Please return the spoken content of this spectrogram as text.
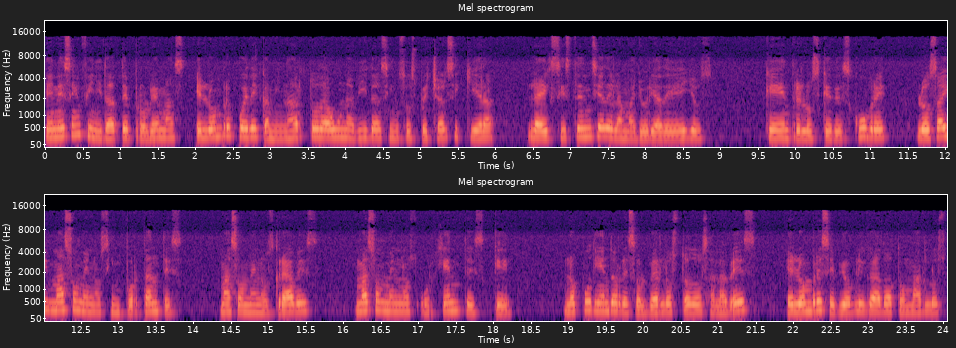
En esa infinidad de problemas, el hombre puede caminar toda una vida sin sospechar siquiera la existencia de la mayoría de ellos, que entre los que descubre los hay más o menos importantes, más o menos graves, más o menos urgentes que, no pudiendo resolverlos todos a la vez, el hombre se vio obligado a tomarlos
